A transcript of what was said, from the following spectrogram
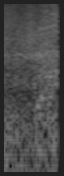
Rampage.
